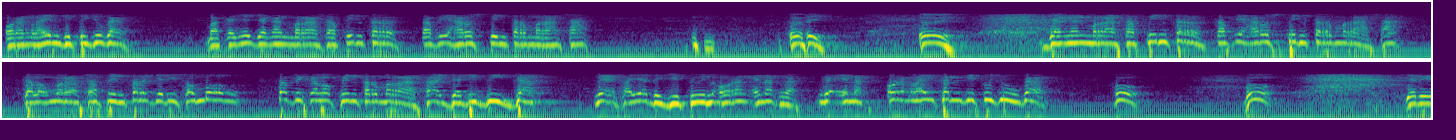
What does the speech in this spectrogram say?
orang lain gitu juga. Makanya jangan merasa pinter, tapi harus pinter merasa. Hei. Hei. Jangan merasa pinter, tapi harus pinter merasa. Kalau merasa pinter jadi sombong, tapi kalau pinter merasa jadi bijak. Nek saya digituin orang enak nggak? Nggak enak. Orang lain kan gitu juga. Bu, bu. Jadi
